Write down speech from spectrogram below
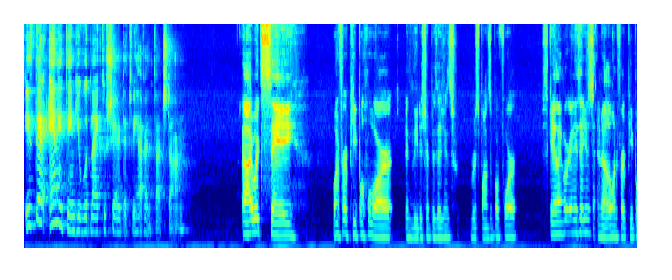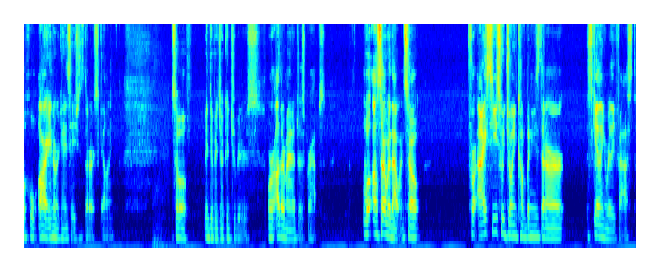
is there anything you would like to share that we haven't touched on? I would say one for people who are in leadership positions responsible for scaling organizations, and another one for people who are in organizations that are scaling. So individual contributors or other managers, perhaps. Well, I'll start with that one. So for ICs who join companies that are scaling really fast,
